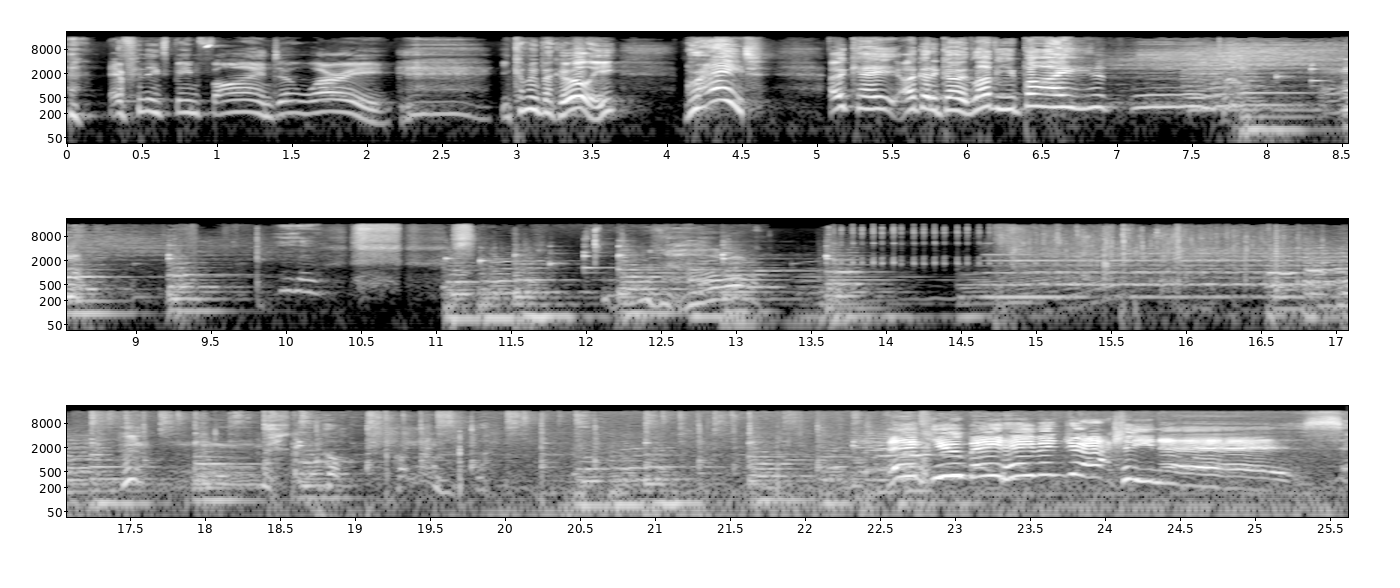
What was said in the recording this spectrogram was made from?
Everything's been fine, don't worry. You're coming back early? Great! Okay, I gotta go. Love you, bye. Thank you, Batehaven Dry Cleaners!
